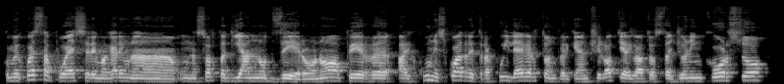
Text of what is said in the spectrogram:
come questa può essere magari una, una sorta di anno zero no? per alcune squadre, tra cui l'Everton, perché Ancelotti è arrivato a stagione in corso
